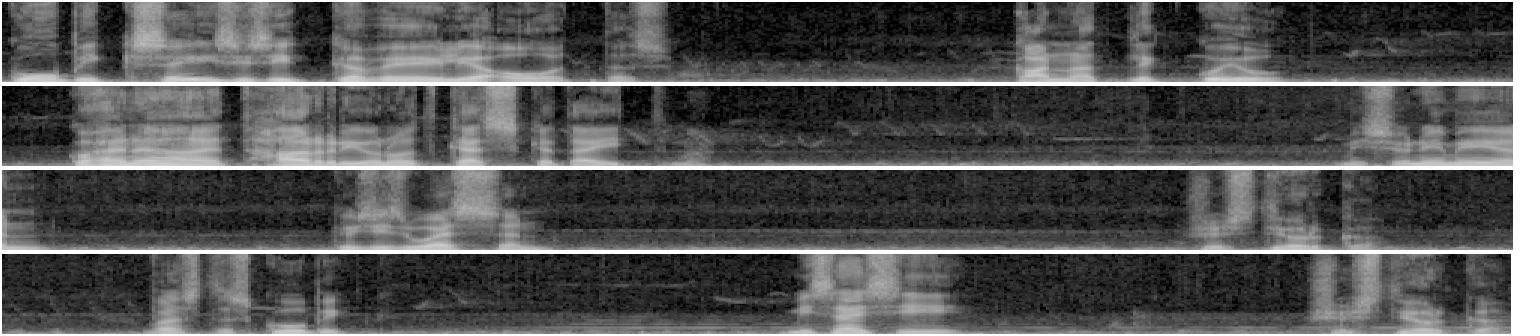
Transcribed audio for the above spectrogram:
kuubik seisis ikka veel ja ootas kannatlik kuju. Kohe näha, et harjunud käske täitma. mis su nimi on? küsis Wesson. Šestjorka. vastas Kuubik. mis asi? Šestjorka.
